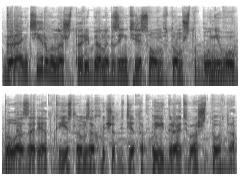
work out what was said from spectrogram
Гарантированно, что ребенок заинтересован в том, чтобы у него была зарядка, если он захочет где-то поиграть во что-то.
